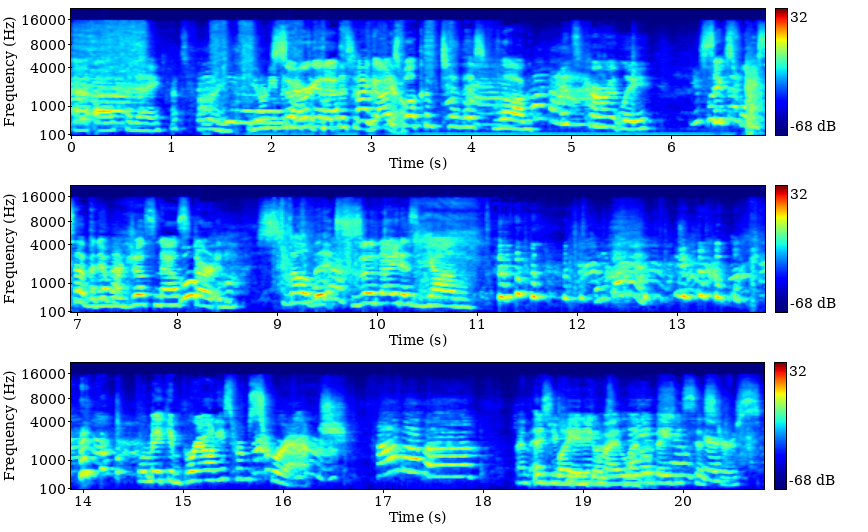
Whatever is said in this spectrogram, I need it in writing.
at all today. That's fine. You don't even So have we're to gonna. put this in Hi guys, welcome to this vlog. It's currently 6:47 and we're just now starting. Smell this. The night is young. we're making brownies from scratch. Hi, Baba. I'm This educating my little baby Here. sisters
